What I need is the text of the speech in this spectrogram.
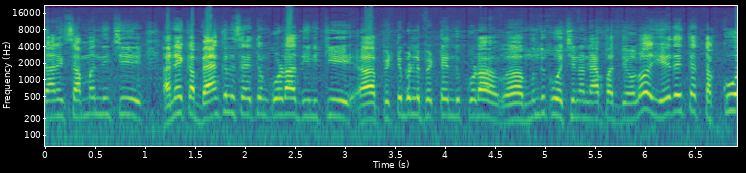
దానికి సంబంధించి అనేక బ్యాంకులు సైతం కూడా దీనికి పెట్టుబడులు పెట్టేందుకు కూడా ముందుకు వచ్చిన నేపథ్యంలో ఏదైతే తక్కువ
